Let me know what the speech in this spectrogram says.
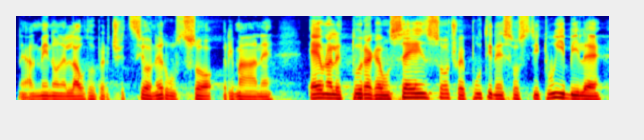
almeno nell'autopercezione russo, rimane. È una lettura che ha un senso, cioè Putin è sostituibile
